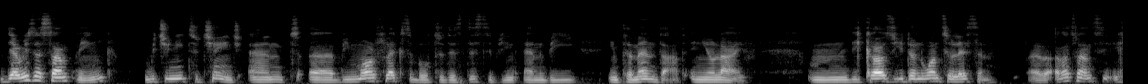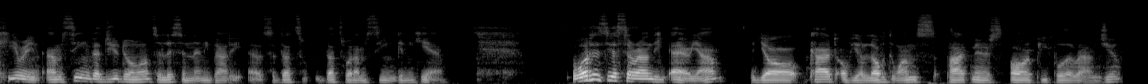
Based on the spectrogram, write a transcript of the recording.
there is a something which you need to change and uh, be more flexible to this discipline and be implement that in your life um, because you don't want to listen. Uh, that's what I'm hearing. I'm seeing that you don't want to listen to anybody. Uh, so that's that's what I'm seeing in here. What is your surrounding area? Your card of your loved ones, partners, or people around you?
